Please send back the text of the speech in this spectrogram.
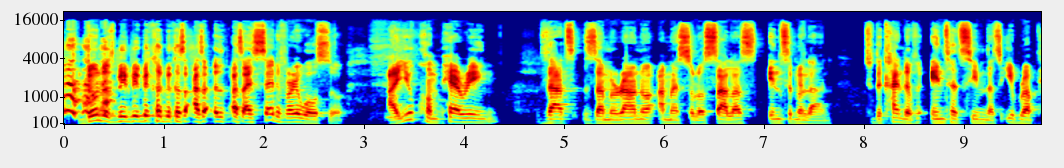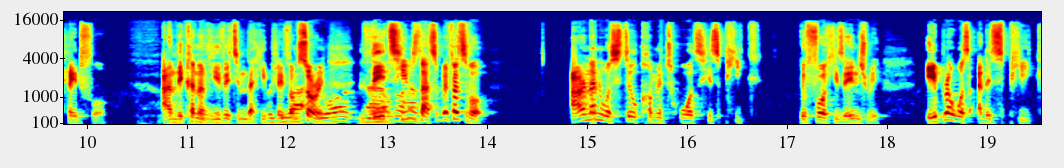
Don't do this be- be- because because as, as I said very well. So, are you comparing that Zamorano Amasolo Salas Inter Milan to the kind of Inter team that Ibra played for, and the kind of Yeah. Juve team that he But played for? I'm sorry, you are- the teams that first of all, Arnan was still coming towards his peak before his injury. Ibra was at his peak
